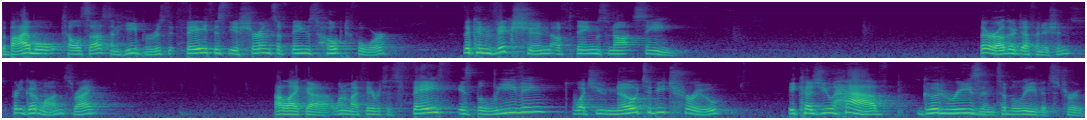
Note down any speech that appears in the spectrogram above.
The Bible tells us in Hebrews that faith is the assurance of things hoped for, the conviction of things not seen. There are other definitions, pretty good ones, right? I like uh, one of my favorites is faith is believing what you know to be true because you have good reason to believe it's true.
